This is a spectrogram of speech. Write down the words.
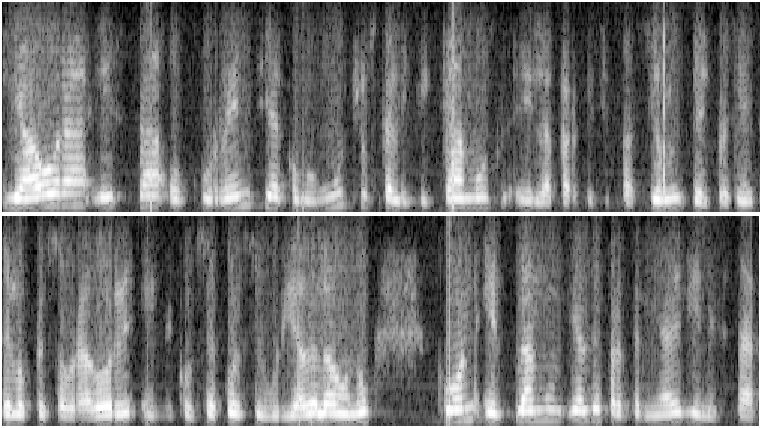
y ahora esta ocurrencia, como muchos calificamos eh, la participación del presidente López Obrador en el Consejo de Seguridad de la ONU, con el Plan Mundial de Fraternidad y Bienestar.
